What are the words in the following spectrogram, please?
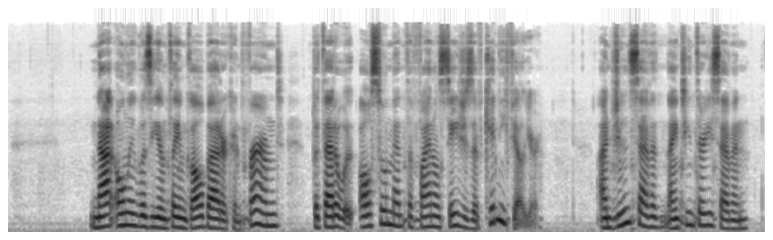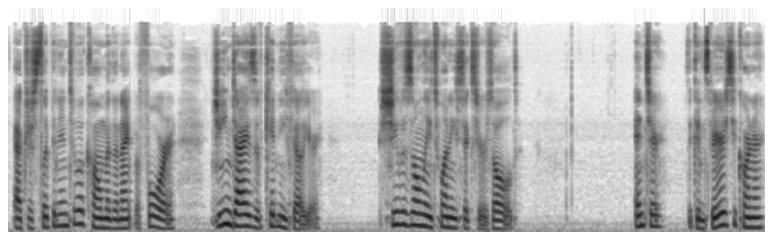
not only was the inflamed gallbladder confirmed, but that it also meant the final stages of kidney failure. On June 7, 1937, after slipping into a coma the night before, Jean dies of kidney failure. She was only 26 years old. Enter the Conspiracy Corner.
